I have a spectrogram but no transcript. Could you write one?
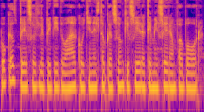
pocas veces le he pedido algo y en esta ocasión quisiera que me hicieran favor.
